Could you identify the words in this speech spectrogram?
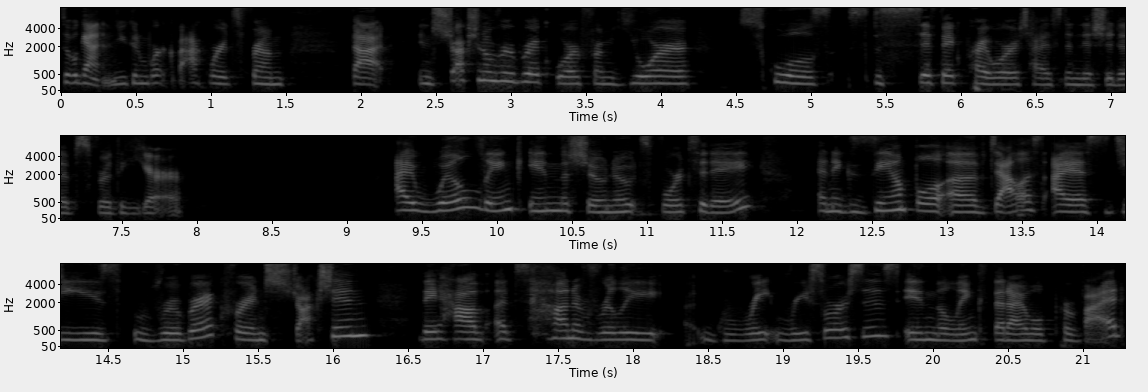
So again, you can work backwards from that instructional rubric or from your school's specific prioritized initiatives for the year. I will link in the show notes for today an example of Dallas ISD's rubric for instruction. They have a ton of really great resources in the link that I will provide.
